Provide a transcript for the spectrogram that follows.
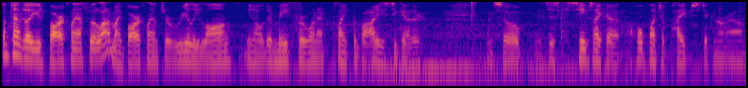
Sometimes I'll use bar clamps, but a lot of my bar clamps are really long. You know, they're made for when I plank the bodies together. And so it just seems like a, a whole bunch of pipes sticking around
